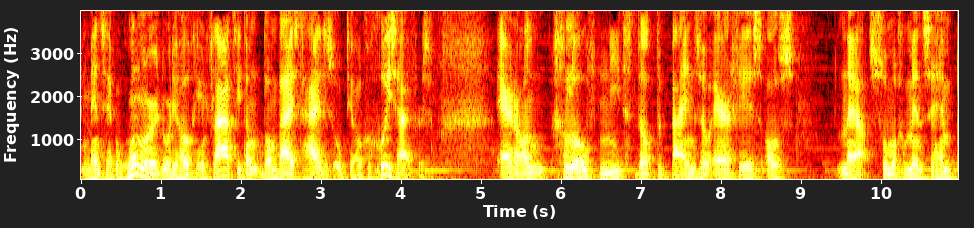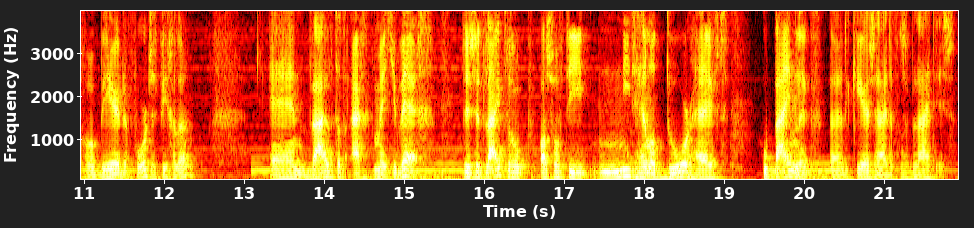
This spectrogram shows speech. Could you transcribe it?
mensen hebben honger door die hoge inflatie, dan, dan wijst hij dus op die hoge groeicijfers. Erdogan gelooft niet dat de pijn zo erg is als nou ja, sommige mensen hem probeerden voor te spiegelen. En wuift dat eigenlijk een beetje weg. Dus het lijkt erop alsof hij niet helemaal door heeft hoe pijnlijk uh, de keerzijde van zijn beleid is.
